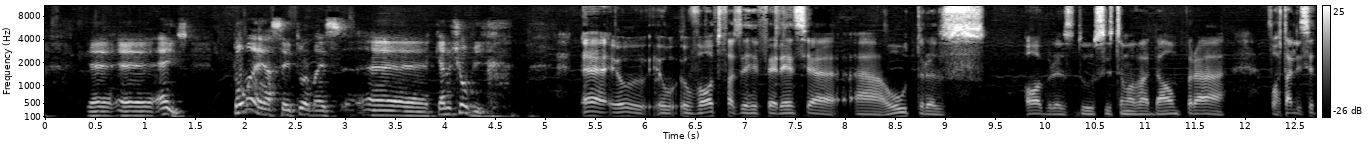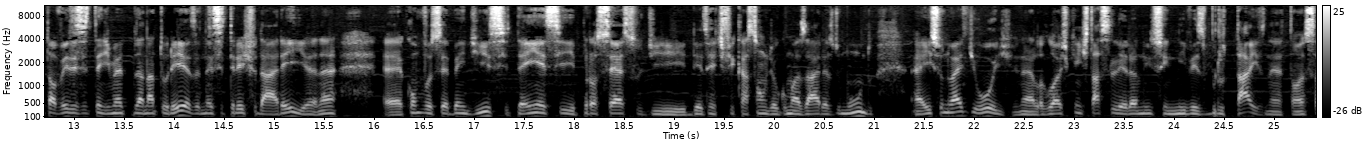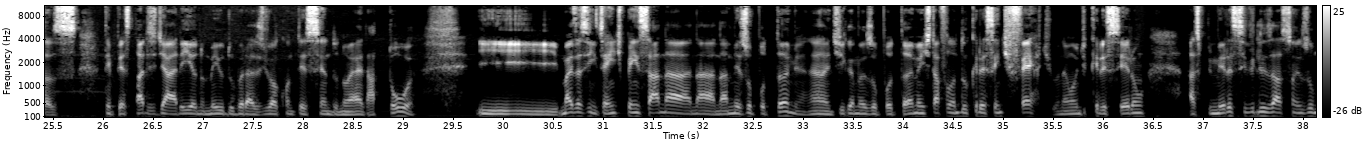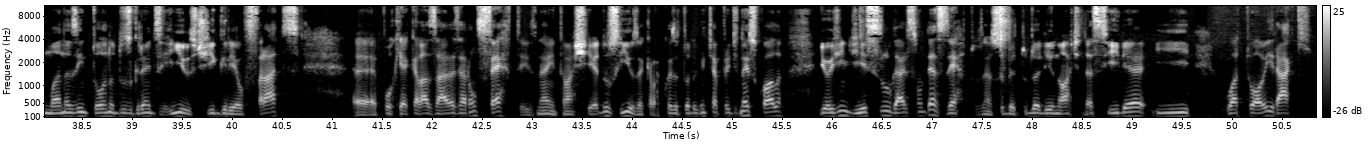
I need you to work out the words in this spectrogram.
É, é, é isso. Toma essa, Heitor, mas é, quero te ouvir. É, eu, eu, eu volto a fazer referência a outras obras do System of a Down para fortalecer talvez esse entendimento da natureza nesse trecho da areia, né? É, como você bem disse, tem esse processo de desertificação de algumas áreas do mundo. É, isso não é de hoje, né? Lógico que a gente está acelerando isso em níveis brutais, né? Então essas tempestades de areia no meio do Brasil acontecendo não é à toa. E, mas assim, se a gente pensar na, na, na Mesopotâmia, né? na antiga Mesopotâmia, a gente está falando do crescente fértil, né? Onde cresceram as primeiras civilizações humanas em torno dos grandes rios, Tigre e Eufrates é, porque aquelas áreas eram férteis, né? Então a cheia dos rios, aquela coisa toda que a gente aprende na escola. E hoje em dia esses lugares são desertos, né? Sobretudo ali no norte da Síria e o atual Iraque.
